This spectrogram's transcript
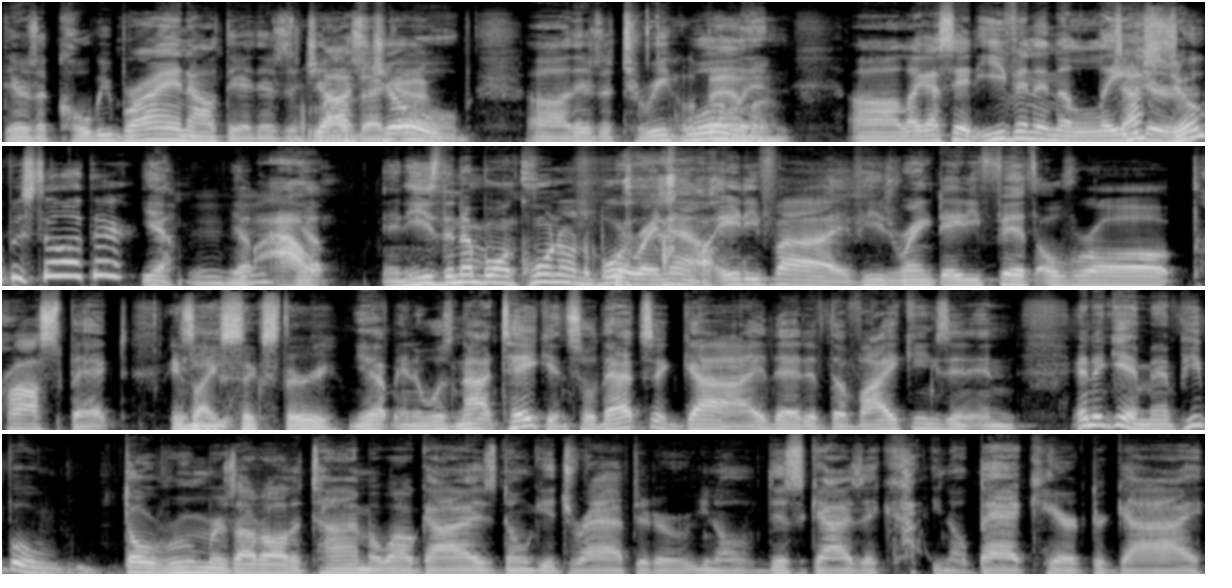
There's a Coby Bryant out there. There's a Josh that. Jobe. Uh, there's a Tariq Alabama. Woolen. Uh, like I said, even in the later Josh Jobe is still out there. yeah. Yep. Wow. Yep. And he's the number one corner on the board right now, 85. He's ranked 85th overall prospect. He's And like he- six three. Yep, and it was not taken. So that's a guy that if the Vikings and and, and again, man, people throw rumors out all the time about guys don't get drafted or you know this guy's a you know bad character guy,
